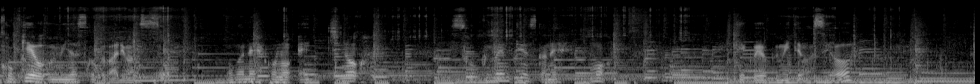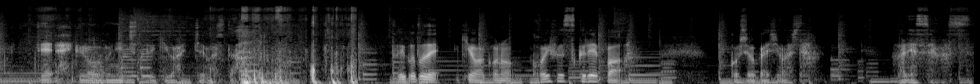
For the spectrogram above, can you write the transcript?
苔を生み出すことがあります。僕はねこのエッジの側面っていうんですかねも結構よく見てますよ。でグローブにちょっと雪が入っちゃいました。ということで今日はこのコイフスクレーパーご紹介しました。ありがとうございます。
